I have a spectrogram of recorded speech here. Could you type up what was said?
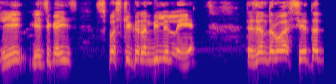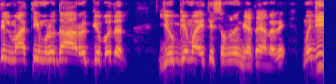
हे याचे काही स्पष्टीकरण दिलेलं नाहीये. त्याच्यानंतर बघा शेतातील माती मृदा आरोग्य बदल. योग्य माहिती समजून घेता येणार आहे. म्हणजे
